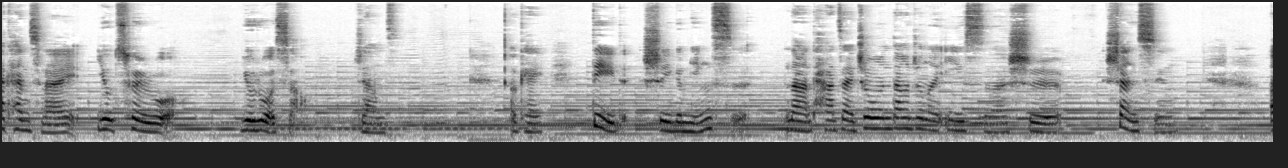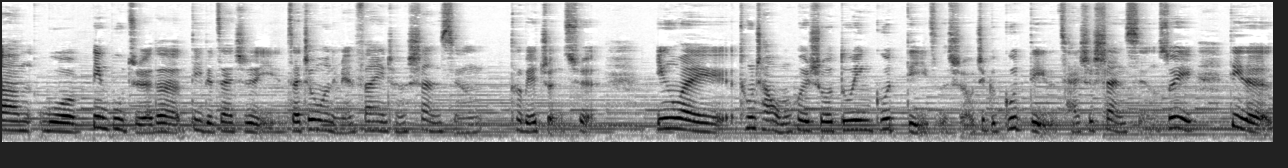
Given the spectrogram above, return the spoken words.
它看起来又脆弱又弱小，这样子。OK，deed 是一个名词，那它在中文当中的意思呢是善行。嗯，我并不觉得 deed 在这里在中文里面翻译成善行特别准确，因为通常我们会说 doing good deeds 的时候，这个 good deed 才是善行，所以 deed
